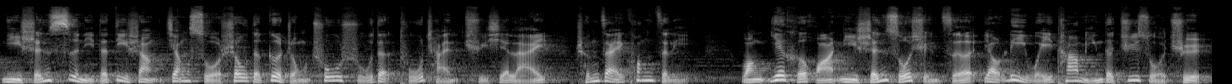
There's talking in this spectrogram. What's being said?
你神赐你的地上将所收的各种出熟的土产取些来，盛在筐子里，往耶和华你神所选择要立为他名的居所去。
